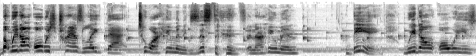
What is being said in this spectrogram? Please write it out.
But we don't always translate that to our human existence and our human being. We don't always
